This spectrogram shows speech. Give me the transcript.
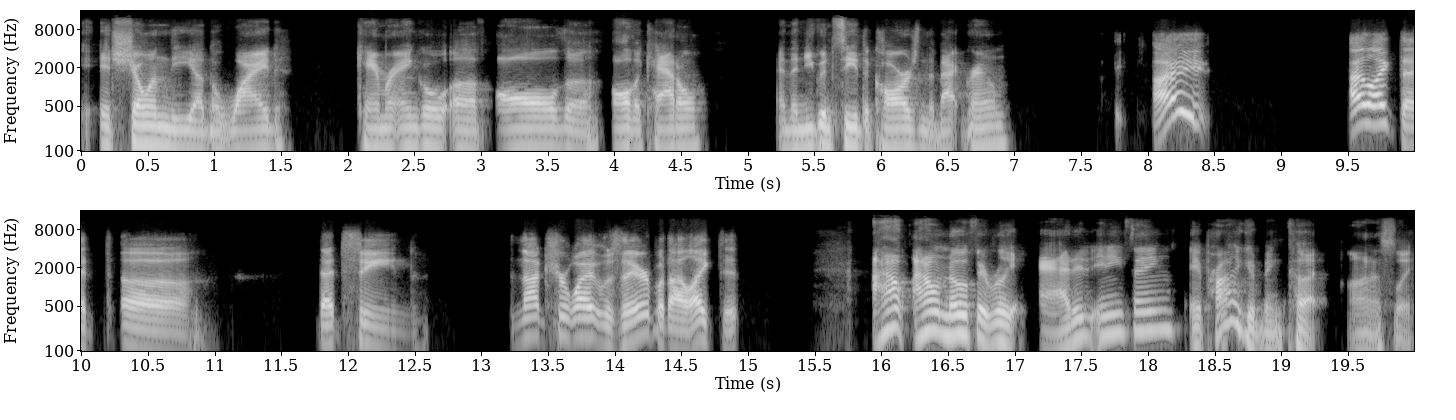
it's showing the uh, the wide camera angle of all the all the cattle and then you can see the cars in the background. I I like that uh that scene. Not sure why it was there, but I liked it. I don't I don't know if it really added anything. It probably could have been cut, honestly.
